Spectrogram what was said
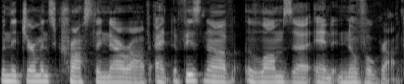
when the Germans crossed the Narew at Visnov, Lomza, and Nowogród.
